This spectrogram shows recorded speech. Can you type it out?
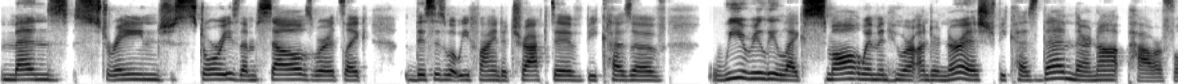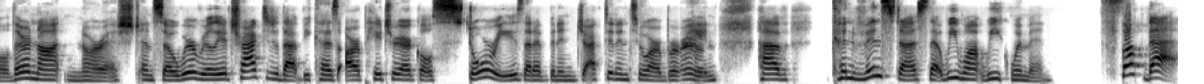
men's strange stories themselves, where it's like, this is what we find attractive because of we really like small women who are undernourished because then they're not powerful. They're not nourished. And so we're really attracted to that because our patriarchal stories that have been injected into our brain have convinced us that we want weak women. Fuck that.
